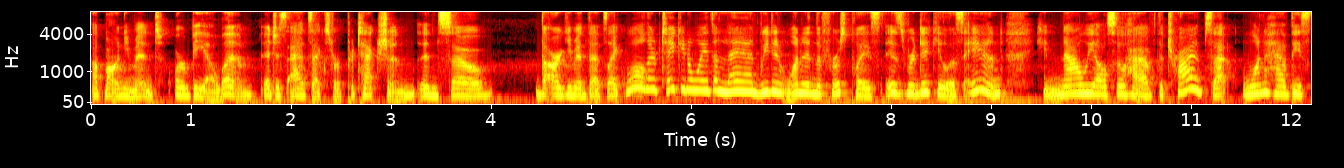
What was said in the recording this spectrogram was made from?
a monument or BLM. It just adds extra protection. And so the argument that's like, well, they're taking away the land. We didn't want it in the first place is ridiculous. And now we also have the tribes that want to have these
